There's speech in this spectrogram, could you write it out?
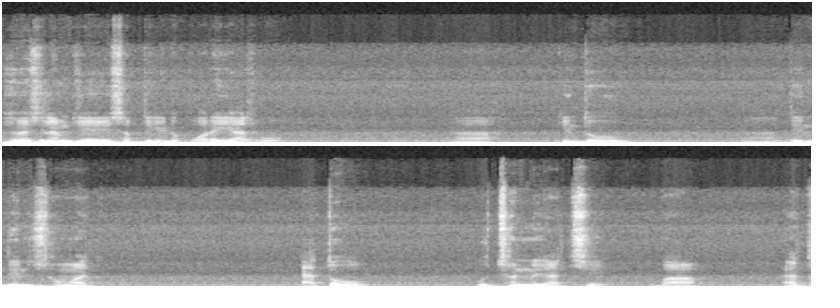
ভেবেছিলাম যে এসব দিকে একটু পরেই আসব। কিন্তু দিন দিন সমাজ এত উচ্ছন্নে যাচ্ছে বা এত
